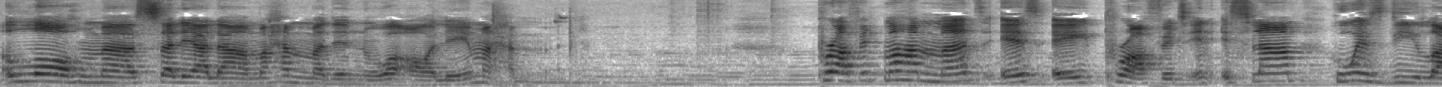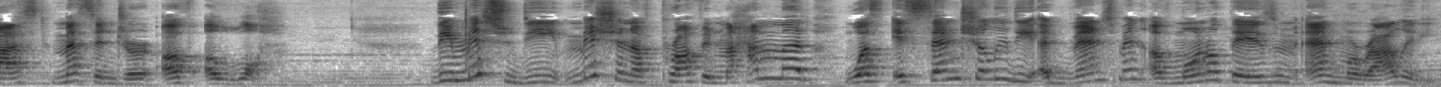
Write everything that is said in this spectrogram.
Allahumma salli ala Muhammadin wa ali Muhammad. Prophet Muhammad is a prophet in Islam who is the last messenger of Allah. The mission, the mission of Prophet Muhammad was essentially the advancement of monotheism and morality.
